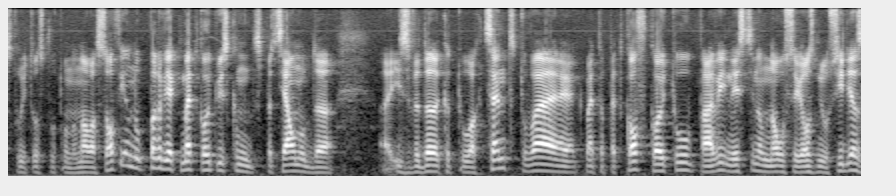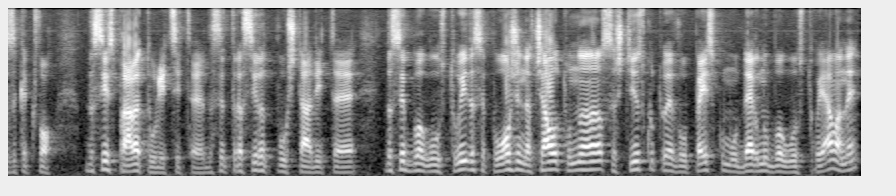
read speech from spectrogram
строителството на Нова София, но първият кмет, който искам специално да изведа като акцент, това е кмета Петков, който прави наистина много сериозни усилия за какво? Да се изправят улиците, да се трасират площадите, да се благоустрои, да се положи началото на същинското европейско модерно благоустрояване.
